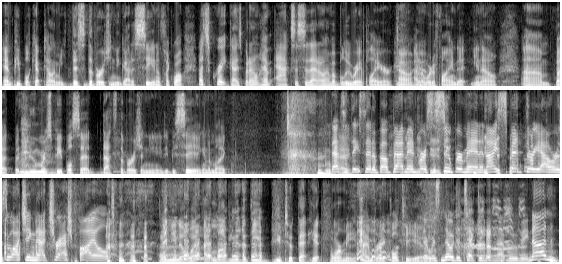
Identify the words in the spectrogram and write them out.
And people kept telling me, this is the version you got to see. And it's like, well, that's great, guys, but I don't have access to that. I don't have a Blu ray player. Oh, I don't know where to find it, you know. Um, but, but numerous people said, that's the version you need to be seeing. And I'm like, That's what they said about Batman versus Superman, and I spent three hours watching that trash pile. and you know what? I love you that you, you took that hit for me. I'm grateful to you. There was no detecting in that movie. None.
